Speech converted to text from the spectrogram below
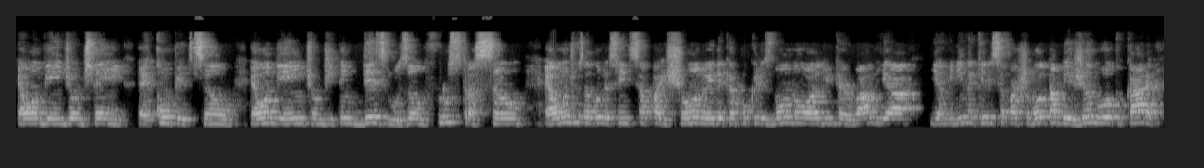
é um ambiente onde tem é, competição, é um ambiente onde tem desilusão, frustração, é onde os adolescentes se apaixonam e daqui a pouco eles vão na hora do intervalo e a, e a menina que ele se apaixonou tá beijando outro cara.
